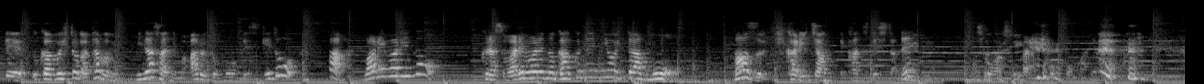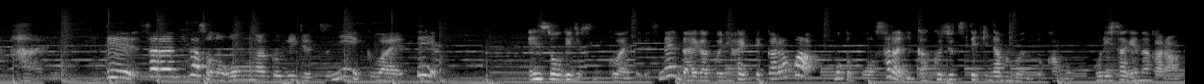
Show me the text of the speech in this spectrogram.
って浮かぶ人が多分皆さんにもあると思うんですけど、まあ、我々のクラス我々の学年においてはもうまずひかりちゃんって感じでしたね。小学校から高校まで。はい、でさらにはその音楽技術に加えて演奏技術に加えてですね大学に入ってからはもっとこうさらに学術的な部分とかも掘り下げながら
